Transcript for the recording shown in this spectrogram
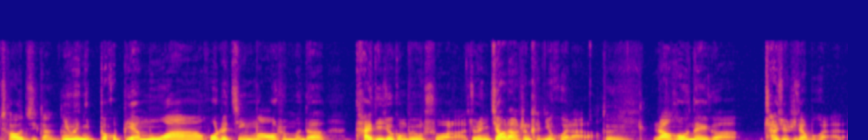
超级尴尬，因为你包括边牧啊或者金毛什么的，泰迪就更不用说了，就是你叫两声肯定回来了。对，然后那个。柴犬是叫不回来的，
